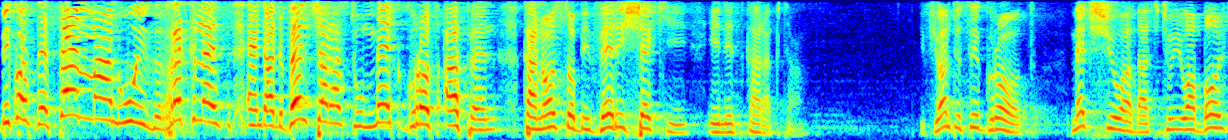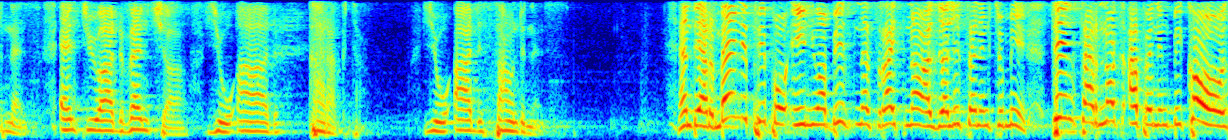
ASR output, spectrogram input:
Because the same man who is reckless and adventurous to make growth happen can also be very shaky in his character. If you want to see growth, make sure that to your boldness and to your adventure, you add character. You add soundness. And there are many people in your business right now as you're listening to me. Things are not happening because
